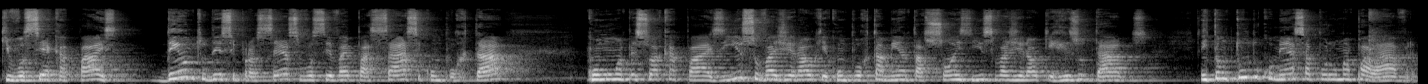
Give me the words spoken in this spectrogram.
que você é capaz, dentro desse processo você vai passar a se comportar como uma pessoa capaz. E isso vai gerar o que? Comportamento, ações, e isso vai gerar o que? Resultados. Então tudo começa por uma palavra.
